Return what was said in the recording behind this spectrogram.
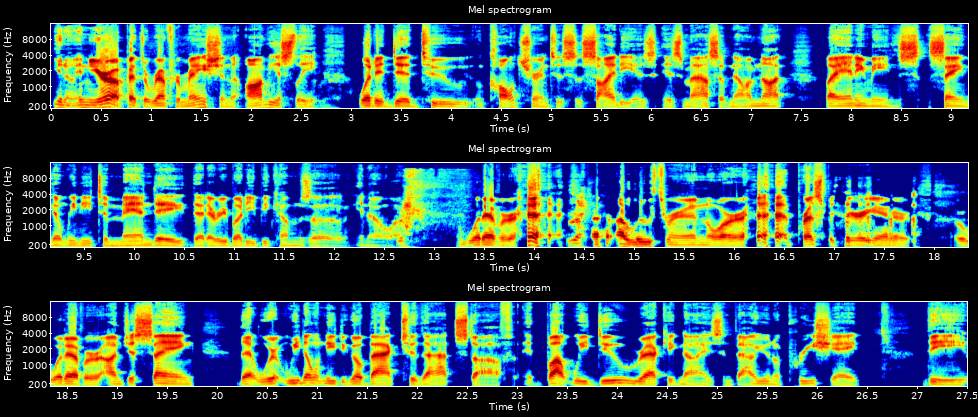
you know, in Europe at the Reformation, obviously mm-hmm. what it did to culture and to society is is massive. Now, I'm not by any means saying that we need to mandate that everybody becomes a, you know, a, whatever, right. a, a, Lutheran or Presbyterian or or whatever. I'm just saying that we're we don't need to go back to that stuff, but we do recognize and value and appreciate the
